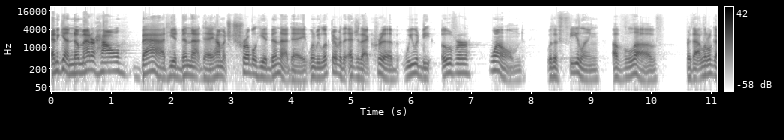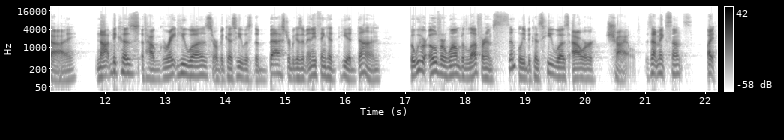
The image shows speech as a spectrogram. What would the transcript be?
And again, no matter how bad he had been that day, how much trouble he had been that day, when we looked over the edge of that crib, we would be overwhelmed with a feeling of love for that little guy, not because of how great he was or because he was the best or because of anything he had done, but we were overwhelmed with love for him simply because he was our child. Does that make sense? Like,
